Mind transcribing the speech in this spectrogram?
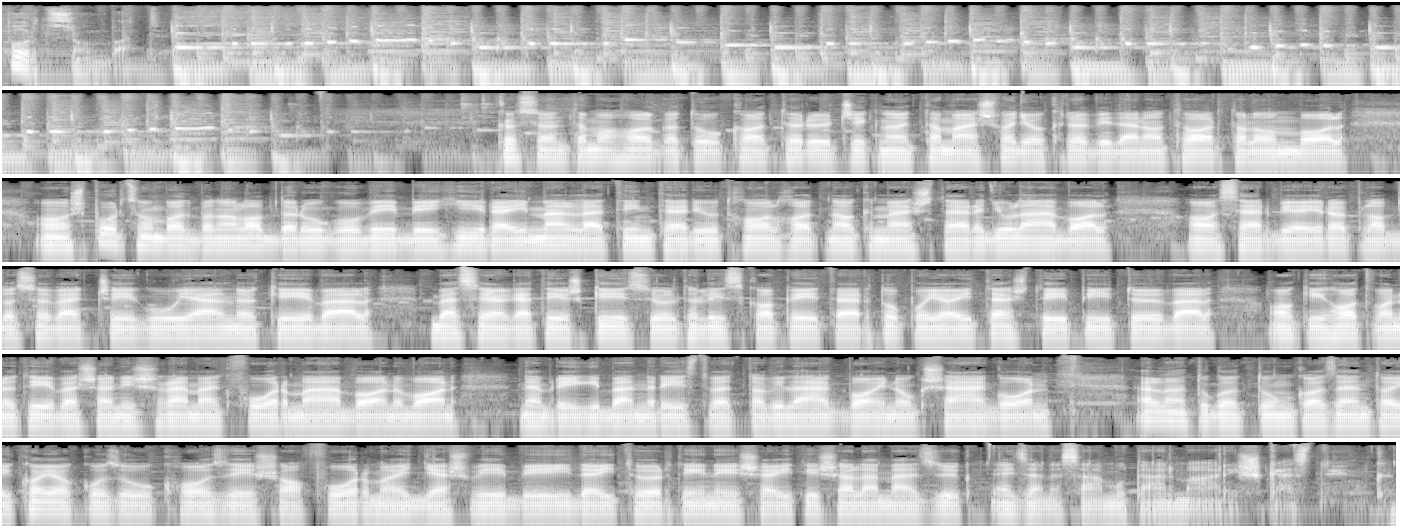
Sportszombat. Köszöntöm a hallgatókat, Törőcsik Nagy Tamás vagyok röviden a tartalomból. A sportszombatban a labdarúgó VB hírei mellett interjút hallhatnak Mester Gyulával, a Szerbiai Röplabda Szövetség új elnökével. Beszélgetés készült Liszka Péter topolyai testépítővel, aki 65 évesen is remek formában van, nemrégiben részt vett a világbajnokságon. Ellátogattunk az entai kajakozókhoz, és a Forma 1-es VB idei történéseit is elemezzük. Egy zeneszám után már is kezdünk.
